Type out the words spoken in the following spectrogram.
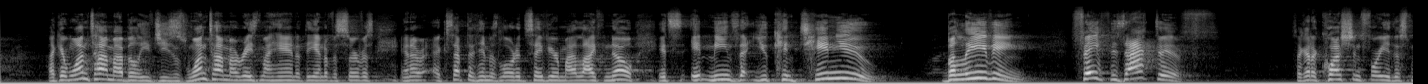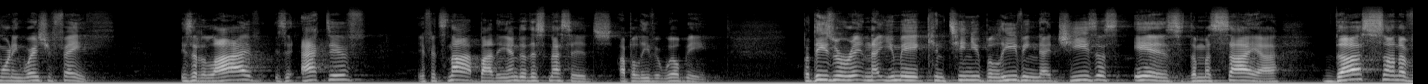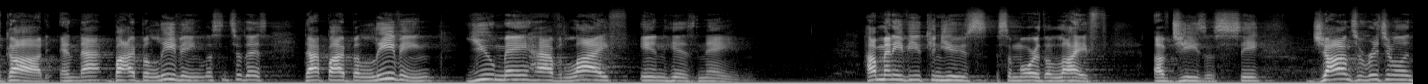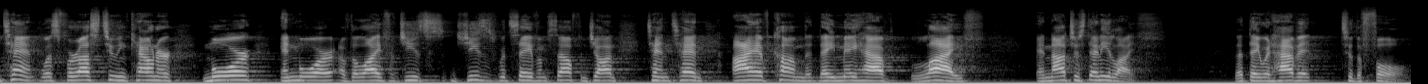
Like at one time I believed Jesus, one time I raised my hand at the end of a service and I accepted him as Lord and Savior of my life. No, it's, it means that you continue believing. Faith is active. So I got a question for you this morning. Where's your faith? Is it alive? Is it active? If it's not, by the end of this message, I believe it will be. But these were written that you may continue believing that Jesus is the Messiah the Son of God, and that by believing, listen to this, that by believing you may have life in his name. How many of you can use some more of the life of Jesus? See, John's original intent was for us to encounter more and more of the life of Jesus. Jesus would save himself in John 10 10. I have come that they may have life, and not just any life, that they would have it to the full.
